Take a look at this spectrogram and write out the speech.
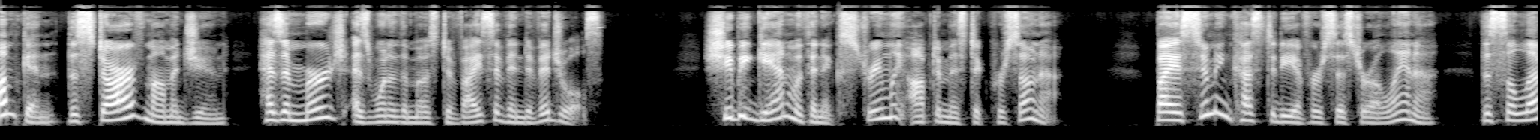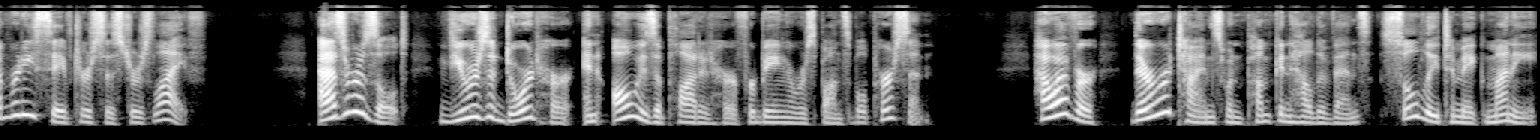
Pumpkin, the star of Mama June, has emerged as one of the most divisive individuals. She began with an extremely optimistic persona. By assuming custody of her sister Alana, the celebrity saved her sister's life. As a result, viewers adored her and always applauded her for being a responsible person. However, there were times when Pumpkin held events solely to make money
